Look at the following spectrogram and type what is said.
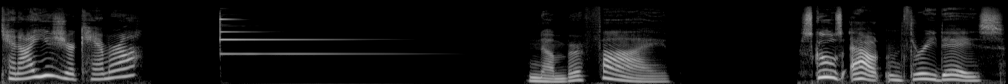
Can I use your camera? Number 5. School's out in three days.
